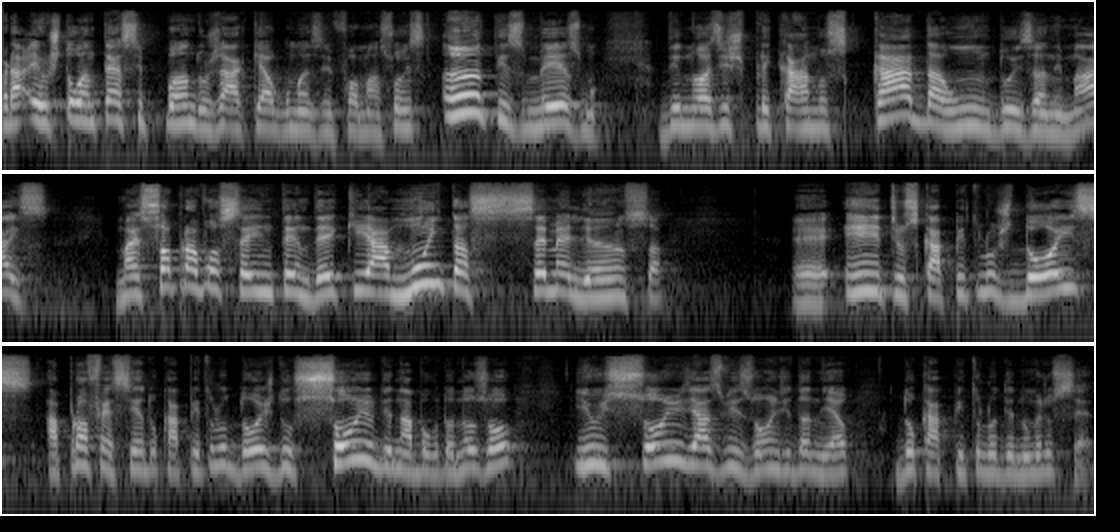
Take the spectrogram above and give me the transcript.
para eu estou antecipando já aqui algumas informações antes mesmo de nós explicarmos cada um dos animais, mas só para você entender que há muita semelhança é, entre os capítulos 2, a profecia do capítulo 2, do sonho de Nabucodonosor, e os sonhos e as visões de Daniel, do capítulo de número 7.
